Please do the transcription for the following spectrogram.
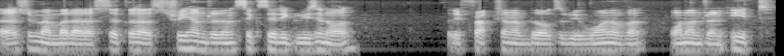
Let's remember that a circle has 360 degrees in all. So the fraction of dogs will be 1 over 108.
